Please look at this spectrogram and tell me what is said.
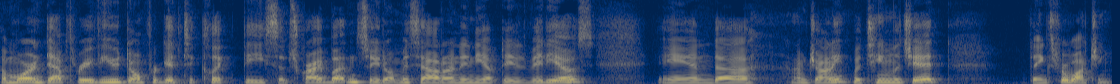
a more in-depth review, don't forget to click the subscribe button so you don't miss out on any updated videos. And uh, I'm Johnny with Team Legit. Thanks for watching.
